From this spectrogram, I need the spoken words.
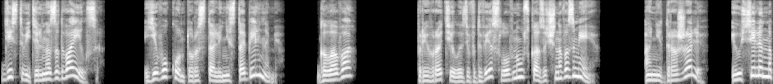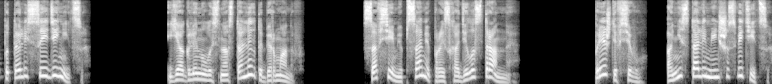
действительно задвоился. Его контуры стали нестабильными, голова превратилась в две, словно у сказочного змея. Они дрожали и усиленно пытались соединиться. Я оглянулась на остальных доберманов. Со всеми псами происходило странное. Прежде всего, они стали меньше светиться.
